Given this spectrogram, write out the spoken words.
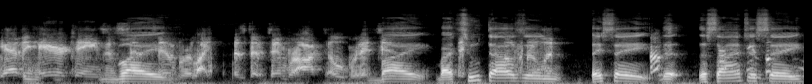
having hurricanes in By- September, like September, October. They just, by by 2000 they say that the scientists say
